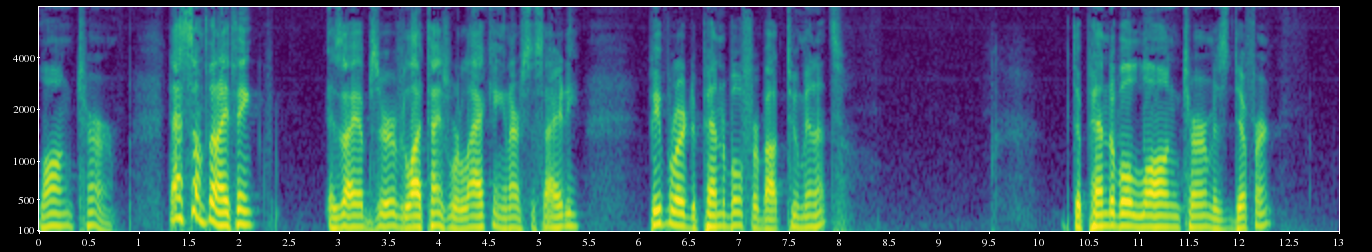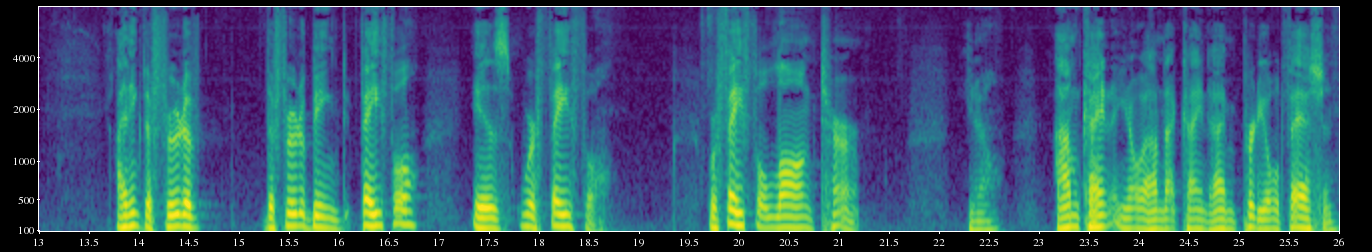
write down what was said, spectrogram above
Long term. That's something I think, as I observed, a lot of times we're lacking in our society. People are dependable for about two minutes. Dependable long term is different. I think the fruit of the fruit of being faithful is we're faithful. We're faithful long term. You know, I'm kind of, you know, I'm not kind, I'm pretty old fashioned.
